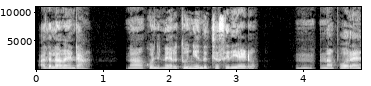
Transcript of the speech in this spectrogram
அதெல்லாம் வேண்டாம். நான் கொஞ்ச நேரம் தூங்கி எந்திரிச்சா சரியாயிடும். ம், நான் போகிறேன்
